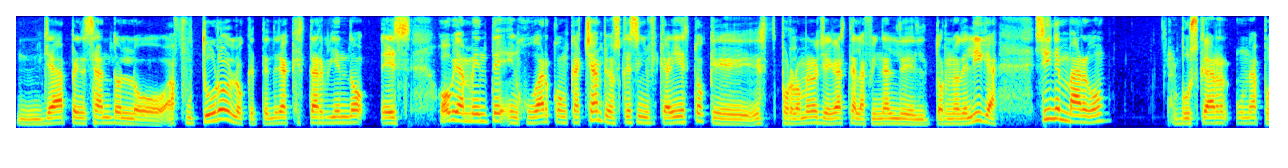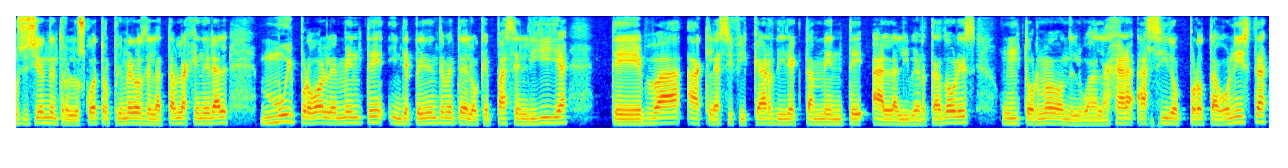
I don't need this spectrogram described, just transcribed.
ya pensándolo a futuro, lo que tendría que estar viendo es obviamente en jugar con K-Champions, ¿qué significaría esto? Que es, por lo menos llegaste a la final del torneo de liga. Sin embargo, buscar una posición dentro de los cuatro primeros de la tabla general, muy probablemente, independientemente de lo que pase en liguilla, te va a clasificar directamente a la Libertadores, un torneo donde el Guadalajara ha sido protagonista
